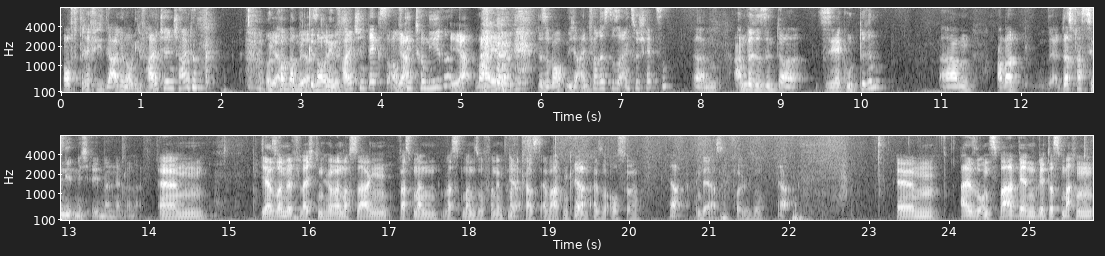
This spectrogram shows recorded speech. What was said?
Oft treffe ich da genau die falsche Entscheidung und komme dann mit genau den ich. falschen Decks auf die Turniere, weil es überhaupt nicht einfach ist, das einzuschätzen. Ähm, andere sind da sehr gut drin, ähm, aber das fasziniert mich eben an Netrunner. Ähm, ja, sollen wir vielleicht den Hörern noch sagen, was man, was man so von dem Podcast erwarten kann? Ja. Also außer Ja, in der ersten Folge so. ja. Ähm, also, und zwar werden wir das machen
